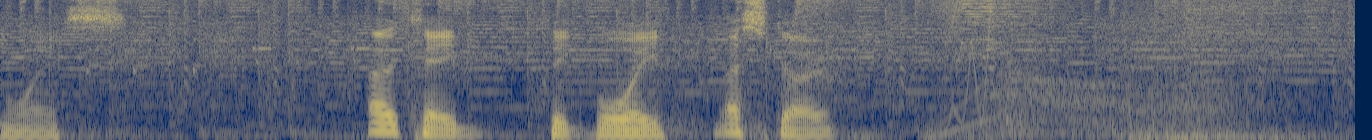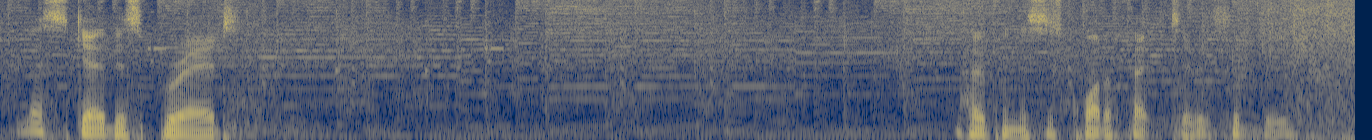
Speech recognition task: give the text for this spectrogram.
Nice. Nice. Okay, big boy, let's go. Let's get this bread. Hoping this is quite effective, it should be.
